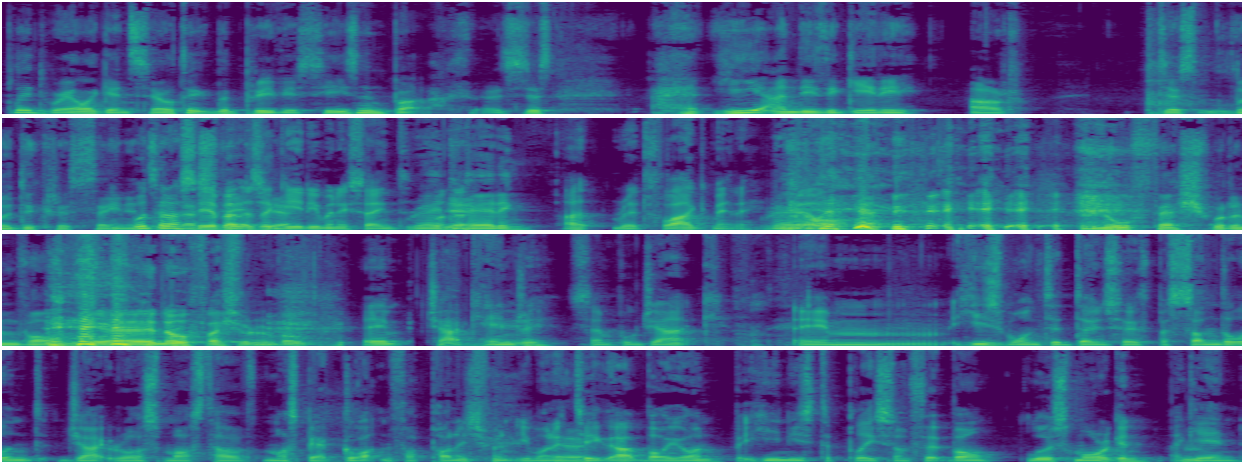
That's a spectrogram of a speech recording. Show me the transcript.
played well against Celtic the previous season. But it's just he and Izaguirre are just ludicrous signings. what did I at say about stage, yeah. Izaguirre when he signed? Red On the- herring. Uh, red flag, many. No fish were involved. yeah, no fish were involved. Um, Jack Hendry, simple Jack. Um, he's wanted down south by Sunderland. Jack Ross must have must be a glutton for punishment. You want to take that boy on, but he needs to play some football. Lewis Morgan again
